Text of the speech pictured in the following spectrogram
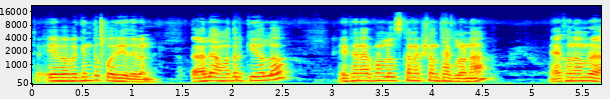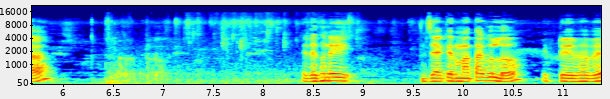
তো এভাবে কিন্তু পরিয়ে দেবেন। তাহলে আমাদের কি হলো? এখানে আর কোনো লুজ কানেকশন থাকল না। এখন আমরা দেখুন এই জ্যাকের মাথাগুলো একটু এইভাবে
